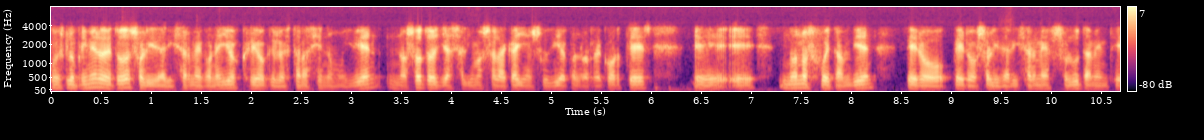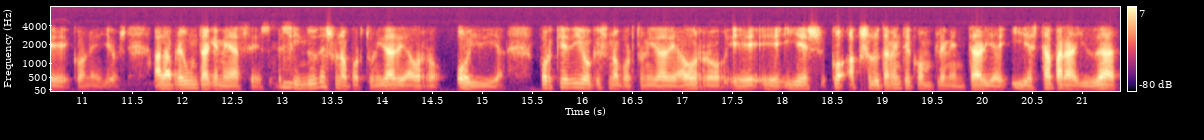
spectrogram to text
Pues lo primero de todo, solidarizarme con ellos. Creo que lo están haciendo muy bien. Nosotros ya salimos a la calle en su día con los recortes. Eh, eh, no nos fue tan bien, pero, pero solidarizarme absolutamente con ellos. A la pregunta que me haces, sin duda es una oportunidad de ahorro hoy día. ¿Por qué digo que es una oportunidad de ahorro eh, eh, y es absolutamente complementaria y está para ayudar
